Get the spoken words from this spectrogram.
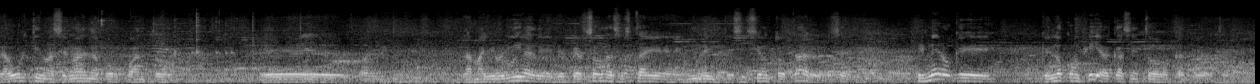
la última semana por cuanto eh, la mayoría de, personas está en una indecisión total. primero que, no confía casi en todos los candidatos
